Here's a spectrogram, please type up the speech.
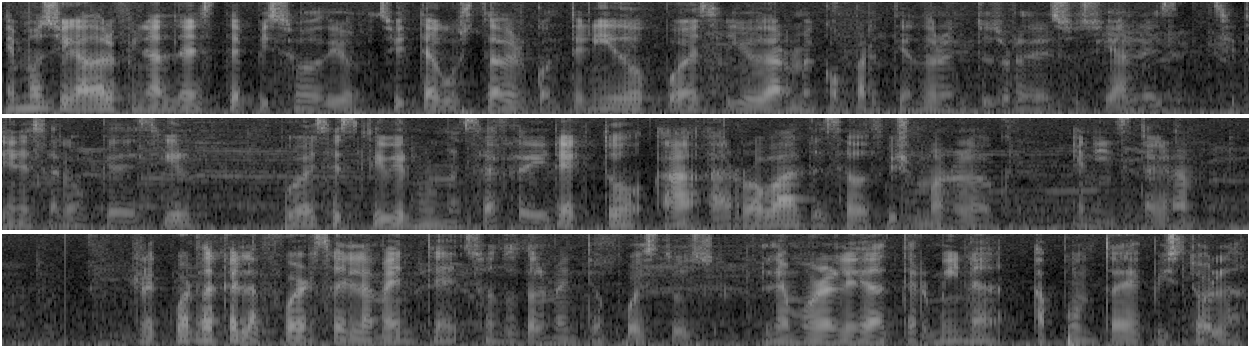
Hemos llegado al final de este episodio. Si te ha gustado el contenido, puedes ayudarme compartiéndolo en tus redes sociales. Si tienes algo que decir, puedes escribirme un mensaje directo a arroba Monologue en Instagram. Recuerda que la fuerza y la mente son totalmente opuestos. La moralidad termina a punta de pistola.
